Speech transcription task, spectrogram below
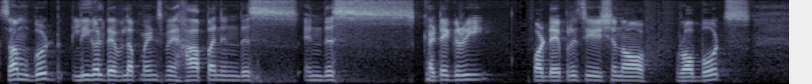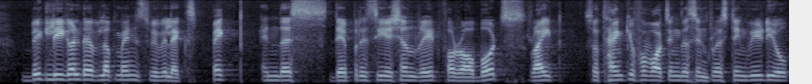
some good legal developments may happen in this in this category for depreciation of robots. Big legal developments we will expect in this depreciation rate for robots, right? So thank you for watching this interesting video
